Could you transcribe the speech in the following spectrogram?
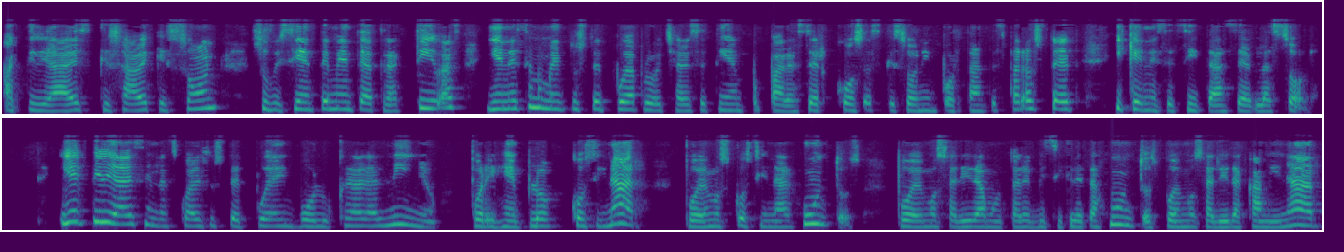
Actividades que sabe que son suficientemente atractivas y en ese momento usted puede aprovechar ese tiempo para hacer cosas que son importantes para usted y que necesita hacerlas sola. Y actividades en las cuales usted puede involucrar al niño, por ejemplo, cocinar podemos cocinar juntos, podemos salir a montar en bicicleta juntos, podemos salir a caminar,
